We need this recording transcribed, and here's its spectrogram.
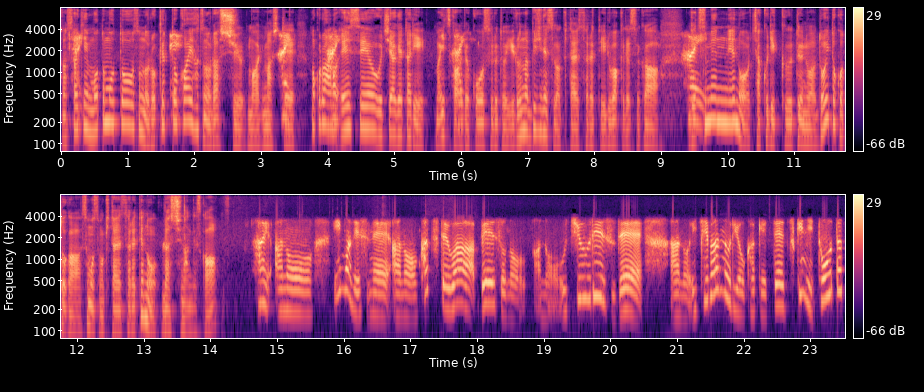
ど、最近、もともとそのロケット開発のラッシュもありまして、はい、まあ、これはあの衛星を打ち上げたり、まあ、いつかは旅行するといういろんなビジネスが期待されているわけですが、はい、月面への着陸というのは、どういったことがそもそも期待されてのラッシュなんですか？はい、あの今ですね、あのかつては米ソのあの宇宙レースであの一番乗りをかけて月に到達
